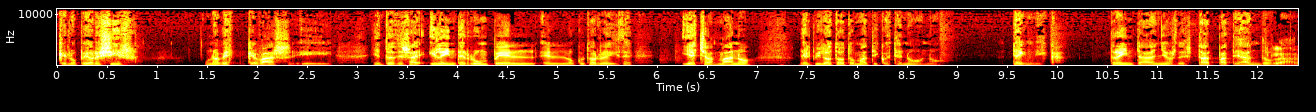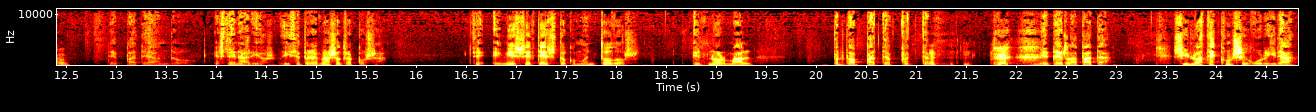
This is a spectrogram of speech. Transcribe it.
que lo peor es ir, una vez que vas y, y entonces y le interrumpe el, el locutor y le dice, y echas mano del piloto automático. Dice, no, no, técnica. 30 años de estar pateando, claro. de pateando escenarios. Dice, pero además otra cosa. Dice, en ese texto, como en todos, es normal meter la pata. Si lo haces con seguridad,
